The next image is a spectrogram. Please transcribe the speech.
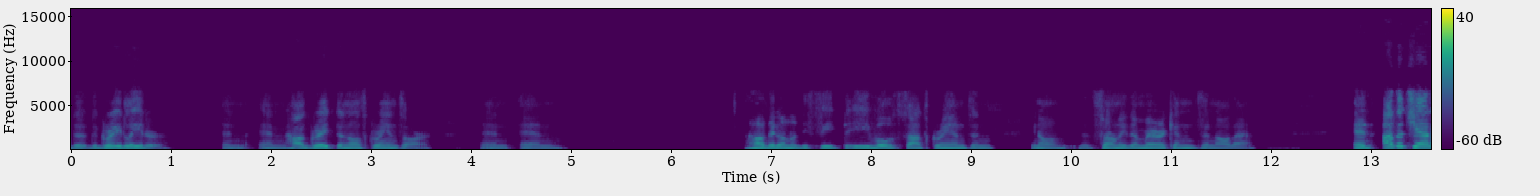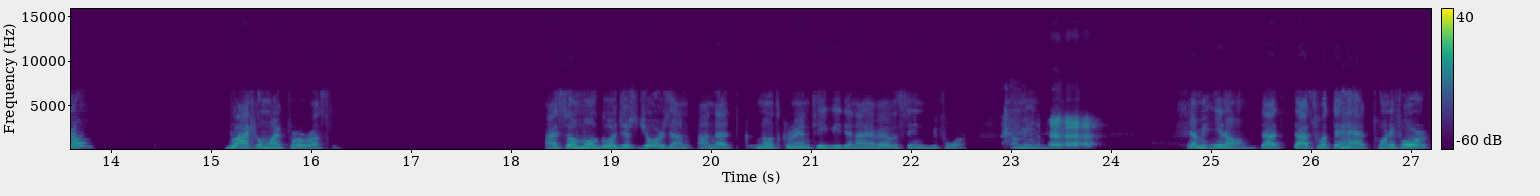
the, the great leader and, and how great the North Koreans are and, and how they're going to defeat the evil South Koreans and, you know, certainly the Americans and all that. And other channel, black and white pro wrestling. I saw more gorgeous George on, on that North Korean TV than I have ever seen before. I mean, I mean, you know, that that's what they had. 24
